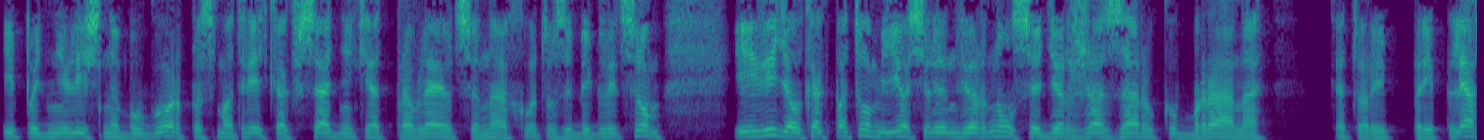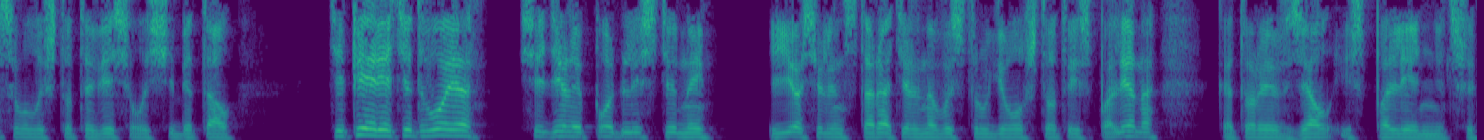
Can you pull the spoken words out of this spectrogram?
и поднялись на бугор посмотреть, как всадники отправляются на охоту за беглецом, и видел, как потом Йоселин вернулся, держа за руку Брана, который приплясывал и что-то весело щебетал. Теперь эти двое сидели подле стены. Йоселин старательно выстругивал что-то из полена, которое взял из поленницы.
